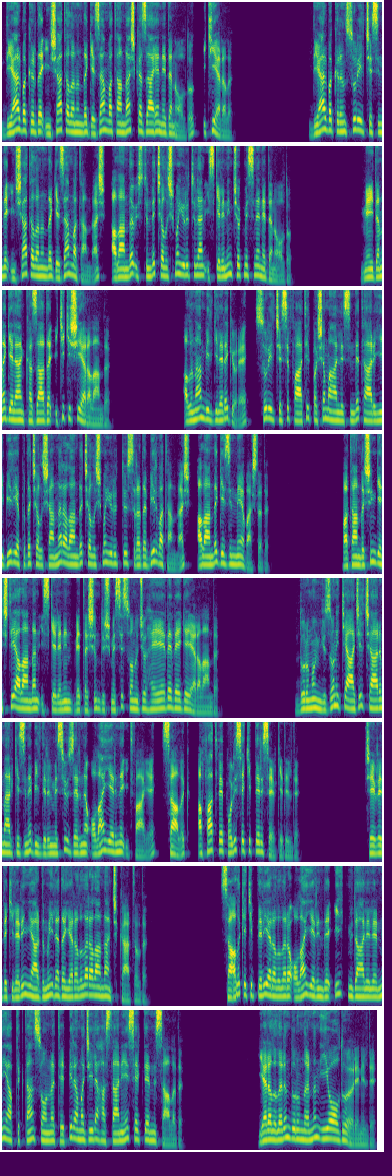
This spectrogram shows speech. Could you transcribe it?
Diyarbakır'da inşaat alanında gezen vatandaş kazaya neden oldu, iki yaralı. Diyarbakır'ın Sur ilçesinde inşaat alanında gezen vatandaş, alanda üstünde çalışma yürütülen iskelenin çökmesine neden oldu. Meydana gelen kazada iki kişi yaralandı. Alınan bilgilere göre, Sur ilçesi Fatih Paşa mahallesinde tarihi bir yapıda çalışanlar alanda çalışma yürüttüğü sırada bir vatandaş, alanda gezinmeye başladı. Vatandaşın geçtiği alandan iskelenin ve taşın düşmesi sonucu HY ve VG yaralandı. Durumun 112 acil çağrı merkezine bildirilmesi üzerine olay yerine itfaiye, sağlık, AFAD ve polis ekipleri sevk edildi. Çevredekilerin yardımıyla da yaralılar alandan çıkartıldı. Sağlık ekipleri yaralılara olay yerinde ilk müdahalelerini yaptıktan sonra tedbir amacıyla hastaneye sevklerini sağladı. Yaralıların durumlarının iyi olduğu öğrenildi.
